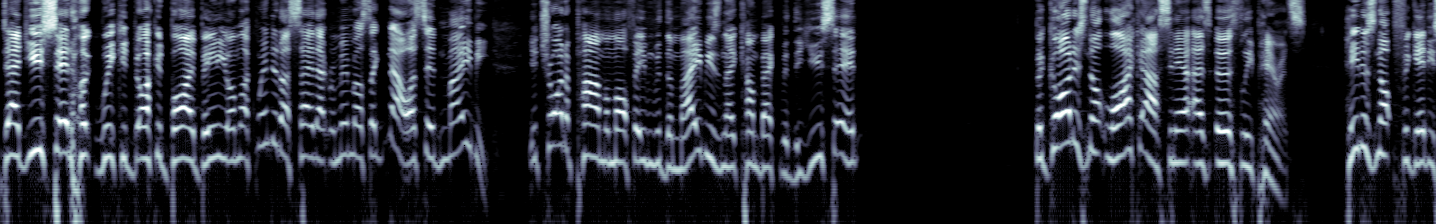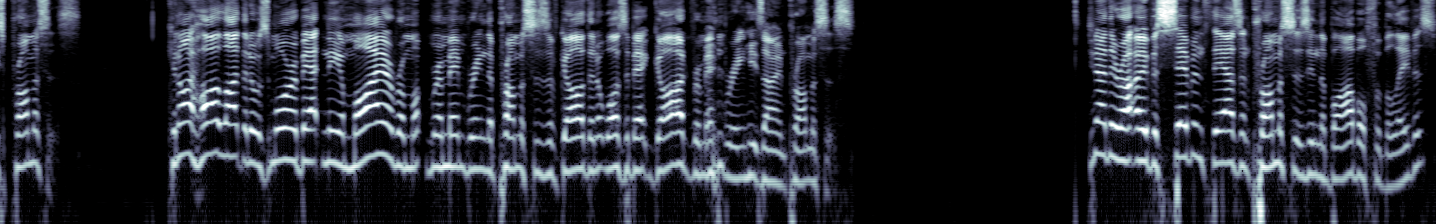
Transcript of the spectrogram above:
Dad, you said we could, I could buy a beanie. I'm like, when did I say that? Remember, I was like, no, I said maybe. You try to palm them off even with the maybes and they come back with the you said. But God is not like us in our, as earthly parents. He does not forget his promises. Can I highlight that it was more about Nehemiah rem- remembering the promises of God than it was about God remembering his own promises? Do you know there are over 7,000 promises in the Bible for believers?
